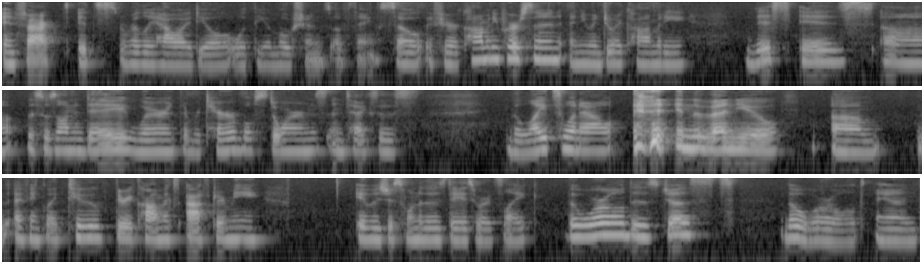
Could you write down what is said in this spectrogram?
in fact, it's really how I deal with the emotions of things. So, if you're a comedy person and you enjoy comedy, this is uh, this was on a day where there were terrible storms in Texas. The lights went out in the venue. Um, I think like two, three comics after me. It was just one of those days where it's like the world is just the world, and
